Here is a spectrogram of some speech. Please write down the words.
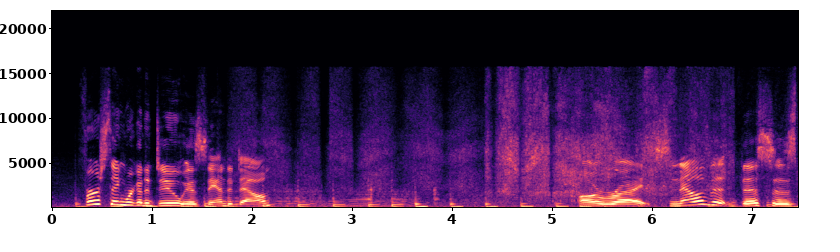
First thing we're gonna do is sand it down. All right, now that this is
